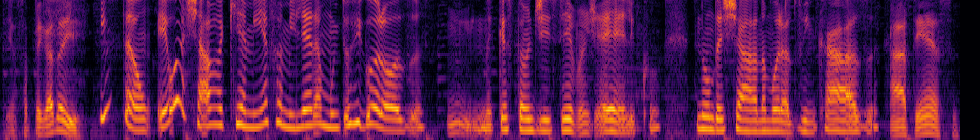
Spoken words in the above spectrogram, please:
Tem essa pegada aí. Então, eu achava que a minha família era muito rigorosa. Hum. Na questão de ser evangélico, não deixar namorado vir em casa. Ah, tem essa?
